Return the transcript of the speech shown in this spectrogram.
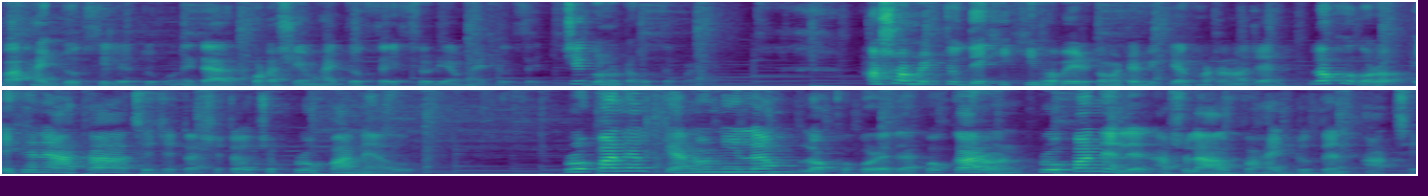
বা হাইড্রোক্সিলের দ্রবণ। এটা পটাশিয়াম হাইড্রোক্সাইড সোডিয়াম হাইড্রোক্সাইড যে কোনোটা হতে পারে। আসো আমরা একটু দেখি কীভাবে এরকম একটা বিক্রিয়া ঘটানো যায়। লক্ষ্য করো, এখানে আঁকা আছে যেটা, সেটা হচ্ছে প্রোপানেল প্রোপানেল কেন নিলাম লক্ষ্য করে দেখো, কারণ প্রোপানেলের আসলে আলফা হাইড্রোজেন আছে।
